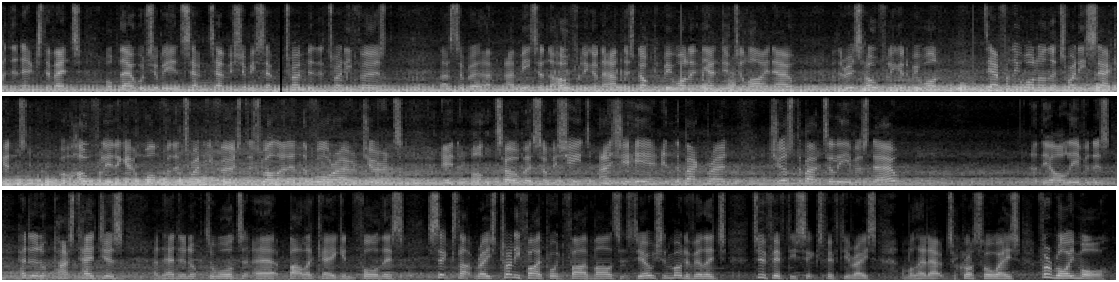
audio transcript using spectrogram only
at the next event up there, which will be in September, should be September the 21st. That's a, a, a meeting they're hopefully going to have. There's not going to be one at the end of July now, but there is hopefully going to be one, definitely one on the 22nd, but hopefully they're getting one for the 21st as well, and then the four hour endurance in October. So, machines, as you hear in the background, just about to leave us now and they are leaving us heading up past Hedges and heading up towards uh, Ballachagan for this six lap race 25.5 miles it's the Ocean Motor Village 250 650 race and we'll head out to Cross Four Ways for Roy Moore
